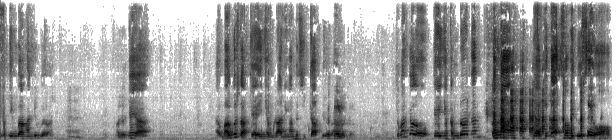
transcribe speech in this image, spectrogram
pertimbangan juga kan. Hmm. Maksudnya ya, ya bagus lah kayaknya berani ngambil sikap gitu kan. betul Cuman kalau kayaknya kendor kan karena ya kita suami tuse wow.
